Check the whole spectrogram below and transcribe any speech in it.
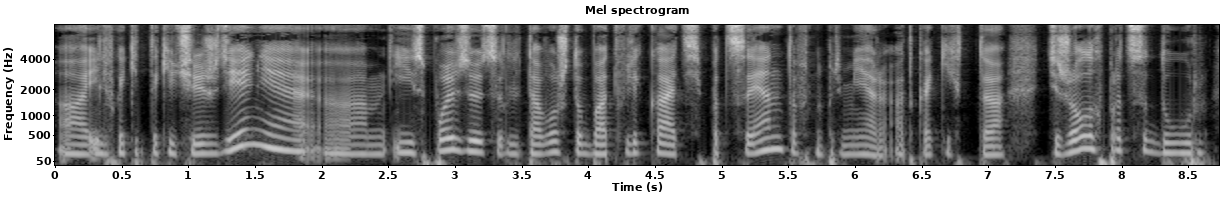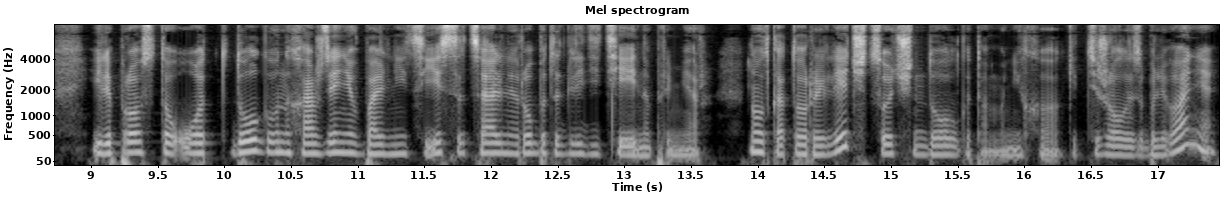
а, или в какие-то такие учреждения и используются для того, чтобы отвлекать пациентов, например, от каких-то тяжелых процедур или просто от долгого нахождения в больнице. Есть социальные роботы для детей, например ну вот которые лечатся очень долго, там у них а, какие-то тяжелые заболевания,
